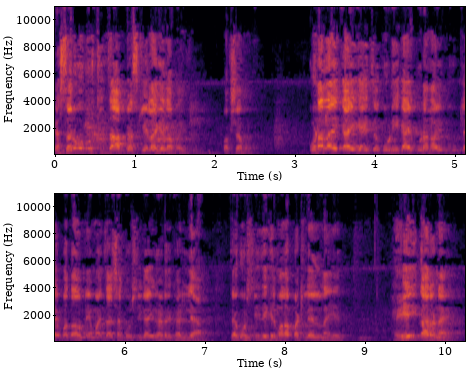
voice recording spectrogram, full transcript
या सर्व गोष्टींचा अभ्यास केला गेला पाहिजे पक्षामध्ये. कोणालाही काही घ्यायचं कोणी काय कुणालाही कुठल्या पदावर नेमायचं अशा गोष्टी काही घड घडल्या. त्या गोष्टी देखील मला पटलेल्या नाही आहेत हेही कारण आहे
